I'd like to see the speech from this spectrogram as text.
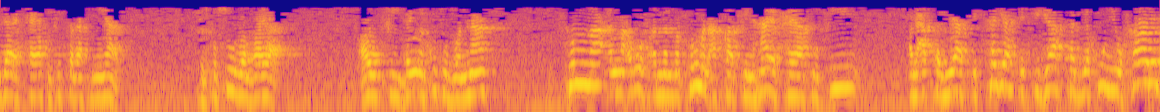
بداية حياته في الثلاثينيات في الفصول والغايات أو في بين الكتب والناس ثم المعروف أن المفهوم العقاد في نهاية حياته في العقليات اتجه اتجاه قد يكون يخالف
